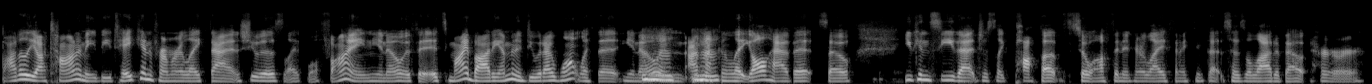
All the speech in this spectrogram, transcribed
bodily autonomy be taken from her like that. And she was like well fine you know if it, it's my body i'm going to do what i want with it you know mm-hmm, and i'm mm-hmm. not going to let y'all have it. So you can see that just like pop up so often in her life. And i think that says a lot about her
